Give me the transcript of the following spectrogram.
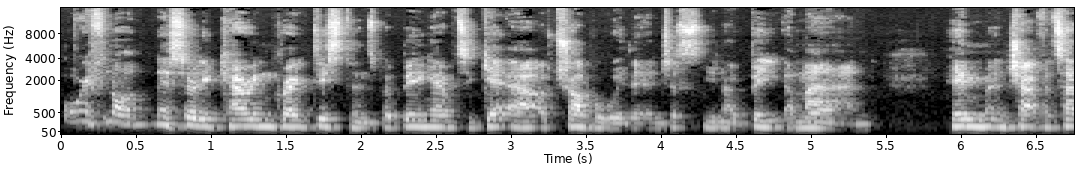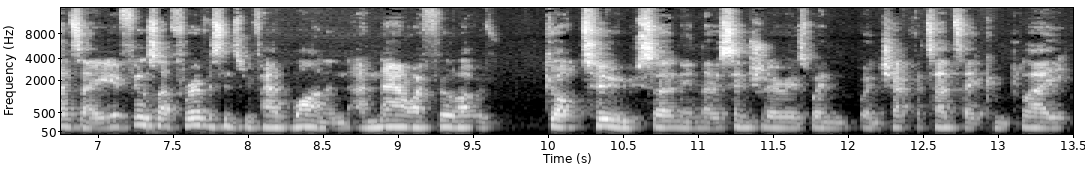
or if not necessarily carrying great distance, but being able to get out of trouble with it and just you know beat a man. Yeah. Him and Chakvetadze, it feels like forever since we've had one, and, and now I feel like we've got two, certainly in those central areas when when Chakvetadze can play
